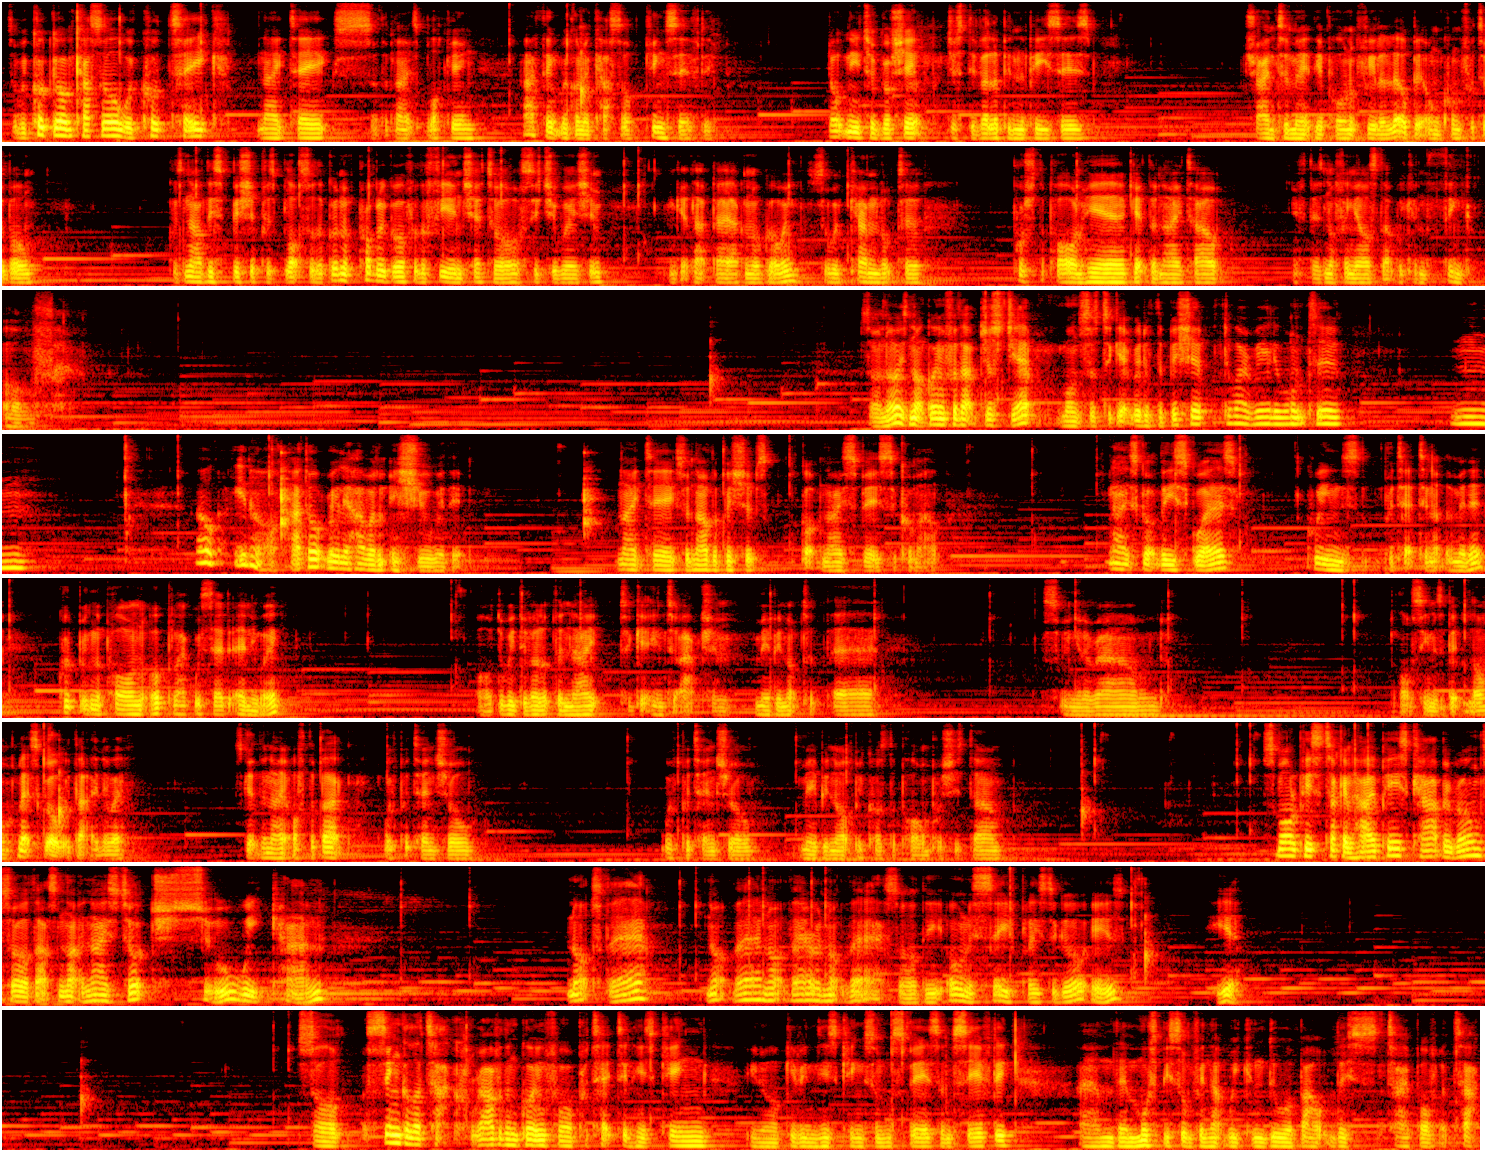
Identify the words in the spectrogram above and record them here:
so we could go on castle, we could take, knight takes, so the knight's blocking. I think we're going to castle, king safety. Don't need to rush it, just developing the pieces, trying to make the opponent feel a little bit uncomfortable. Because now this bishop is blocked, so they're going to probably go for the fianchetto situation and get that diagonal going. So we can look to push the pawn here, get the knight out, if there's nothing else that we can think of. So no, he's not going for that just yet. Wants us to get rid of the bishop. Do I really want to? Hmm. Oh, you know, I don't really have an issue with it. Knight takes, so now the bishop's got nice space to come out. Knight's got these squares. Queen's protecting at the minute. Could bring the pawn up like we said anyway. Or do we develop the knight to get into action? Maybe not to there. Swinging around. All seems a bit long. Let's go with that anyway. Let's get the knight off the back with potential. With potential. Maybe not because the pawn pushes down. Small piece attacking high piece, can't be wrong, so that's not a nice touch. So we can... Not there. Not there, not there, and not there. So the only safe place to go is here. So a single attack, rather than going for protecting his king, you know, giving his king some space and safety, um, there must be something that we can do about this type of attack.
